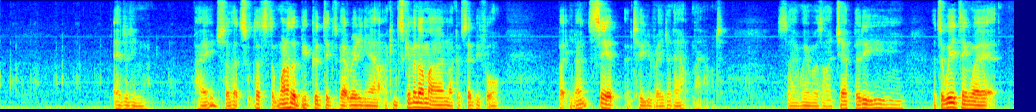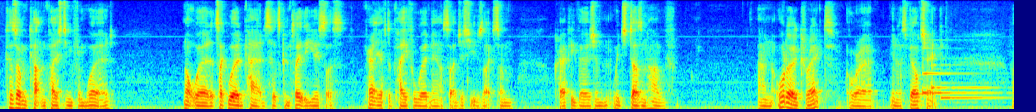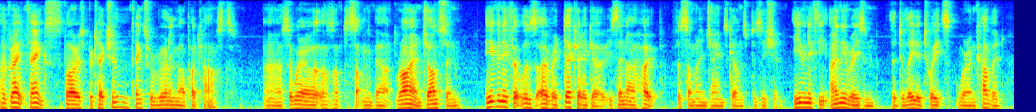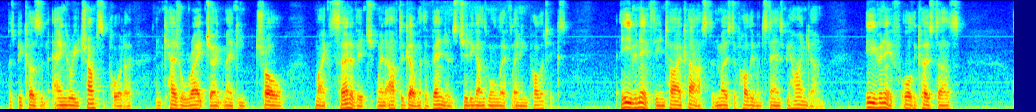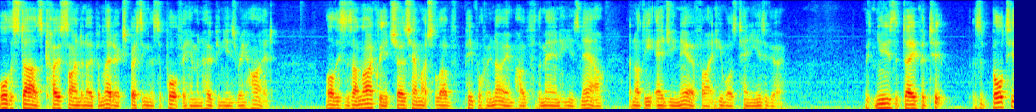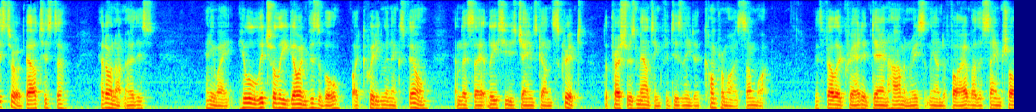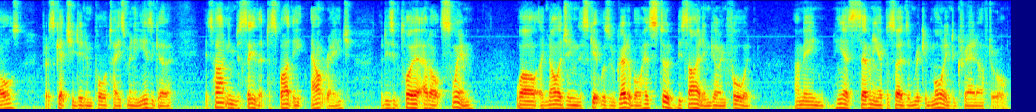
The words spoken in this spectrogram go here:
editing page, so that's that's the, one of the big good things about reading it out. I can skim it on my own, like I've said before, but you don't see it until you read it out loud. So where was I? Jeopardy. It's a weird thing where, because I'm cut and pasting from Word, not Word, it's like WordPad, so it's completely useless apparently you have to pay for Word now, so I just use like some crappy version which doesn't have an autocorrect or a you know spell check. Oh great, thanks virus protection. Thanks for ruining my podcast. Uh, so where I was up to something about Rian Johnson. Even if it was over a decade ago, is there no hope for someone in James Gunn's position? Even if the only reason the deleted tweets were uncovered was because an angry Trump supporter and casual rape joke making troll Mike Cernovich went after Gunn with a vengeance due to Gunn's more left leaning politics. Even if the entire cast and most of Hollywood stands behind Gunn, even if all the co stars all the stars co signed an open letter expressing their support for him and hoping he is rehired. While this is unlikely, it shows how much love people who know him have for the man he is now and not the edgy neophyte he was ten years ago. With news that Dave is it Bautista or Bautista? How do I not know this? Anyway, he will literally go invisible by quitting the next film unless they at least use James Gunn's script. The pressure is mounting for Disney to compromise somewhat. With fellow creator Dan Harmon recently under fire by the same trolls for a sketch he did in poor taste many years ago, it's heartening to see that despite the outrage that his employer Adult Swim, while acknowledging the skit was regrettable, has stood beside him going forward. I mean, he has 70 episodes of Rick and Morty to create after all.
